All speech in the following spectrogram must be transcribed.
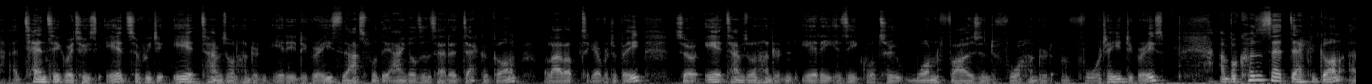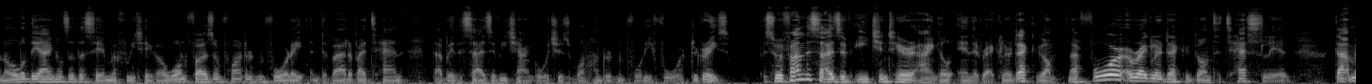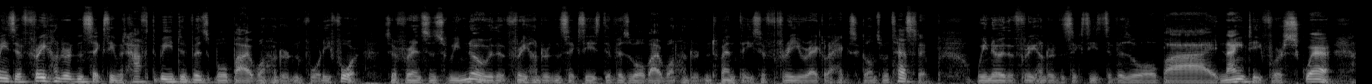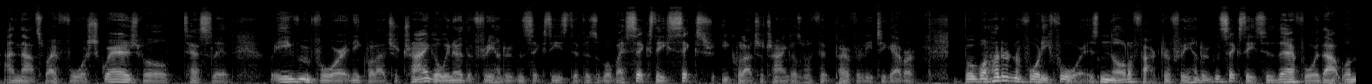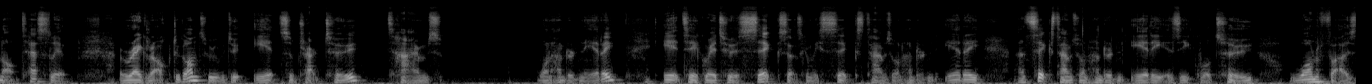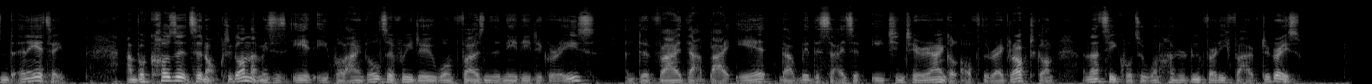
And 10 take away 2 is 8, so if we do 8 times 180 degrees, that's what the angles inside a decagon will add up together to be. So 8 times 180 is equal to 1440 degrees. And because it's a decagon and all of the angles are the same, if we take our 1440 and divide it by 10, that'd be the size of each angle, which is 144 degrees. So we found the size of each interior angle in the regular decagon. Now for a regular decagon to tessellate, that means that 360 would have to be divisible by 144. So for instance, we know that 360 is divisible by 120, so three regular hexagons will tessellate. We know that 360 is divisible by 90 for a square, and that's why four squares will tessellate. Even for an equilateral triangle, we know that 360 is divisible by 60. Six equilateral triangles will fit perfectly together. But 144 is not a factor of 360, so therefore that will not tessellate. A regular octagon, so we would do 8 subtract 2 times 180. 8 take away 2 is 6, so that's going to be 6 times 180, and 6 times 180 is equal to 1080. And because it's an octagon, that means it's 8 equal angles. If we do 1080 degrees and divide that by 8, that would be the size of each interior angle of the regular octagon, and that's equal to 135 degrees.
